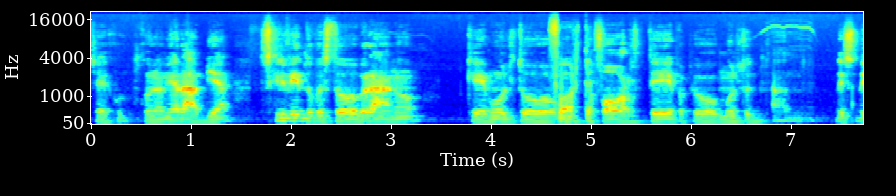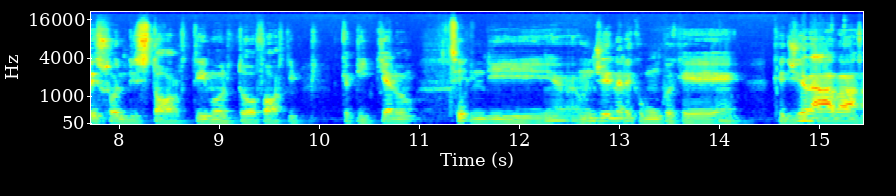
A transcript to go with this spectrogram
cioè co- con la mia rabbia, scrivendo questo brano che è molto Forte. molto forte, proprio molto dei, dei suoni distorti, molto forti, che picchiano. Sì. Quindi eh, un genere comunque che, che girava,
